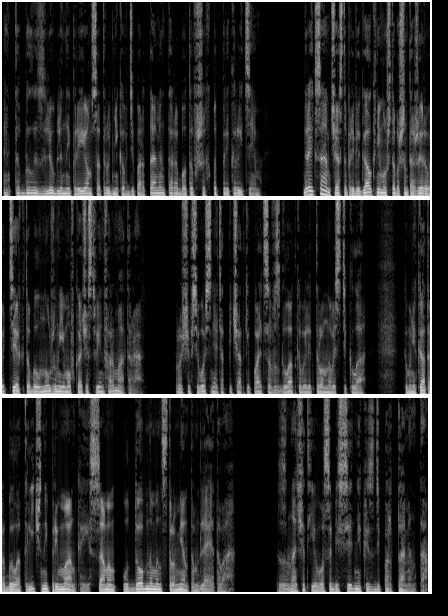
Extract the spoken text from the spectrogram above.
Это был излюбленный прием сотрудников департамента, работавших под прикрытием. Дрейк сам часто прибегал к нему, чтобы шантажировать тех, кто был нужен ему в качестве информатора. Проще всего снять отпечатки пальцев с гладкого электронного стекла. Коммуникатор был отличной приманкой и самым удобным инструментом для этого. Значит, его собеседник из департамента.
